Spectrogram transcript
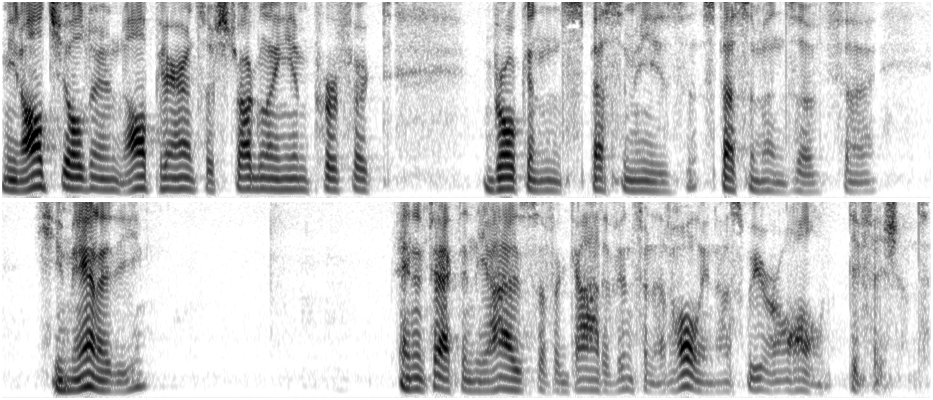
I mean, all children, all parents are struggling, imperfect, broken specimens, specimens of uh, humanity. And in fact, in the eyes of a God of infinite holiness, we are all deficient.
